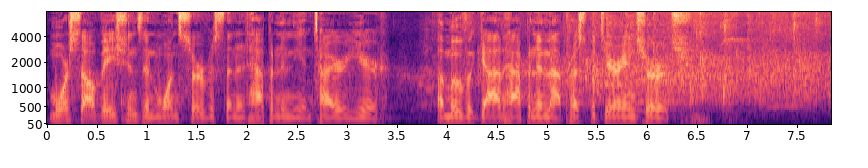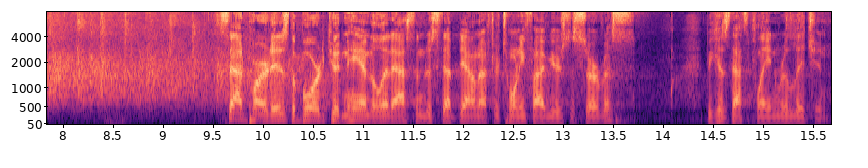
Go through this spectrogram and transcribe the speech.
More salvations in one service than had happened in the entire year. A move of God happened in that Presbyterian church. Sad part is the board couldn't handle it, asked them to step down after 25 years of service because that's plain religion.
